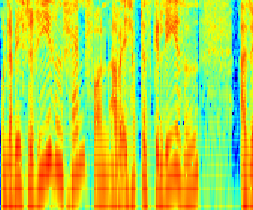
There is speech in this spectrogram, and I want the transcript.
und da bin ich ein riesen Fan von. Aber ich habe das gelesen. Also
